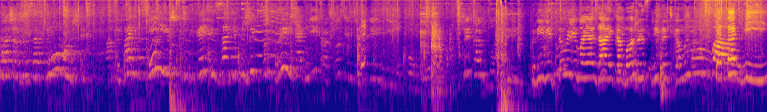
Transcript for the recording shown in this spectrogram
Ваша вже запомшка. А тепер ціш. Кеті ззаді біжить сюрприз. Привіт, Улі, моя зайка, боже, з квіточками. Це тобі.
